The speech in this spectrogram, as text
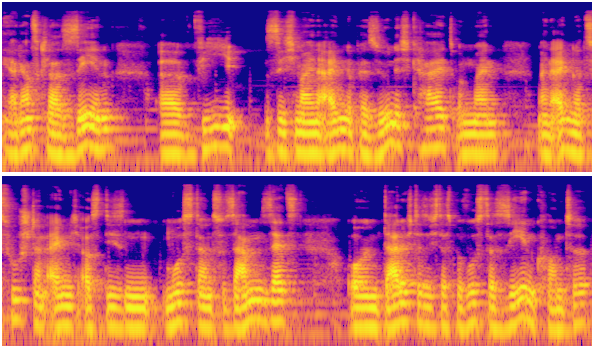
ja ganz klar sehen, äh, wie sich meine eigene Persönlichkeit und mein, mein eigener Zustand eigentlich aus diesen Mustern zusammensetzt. Und dadurch, dass ich das bewusster sehen konnte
